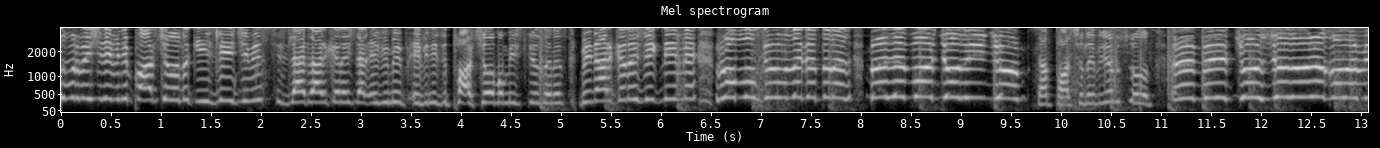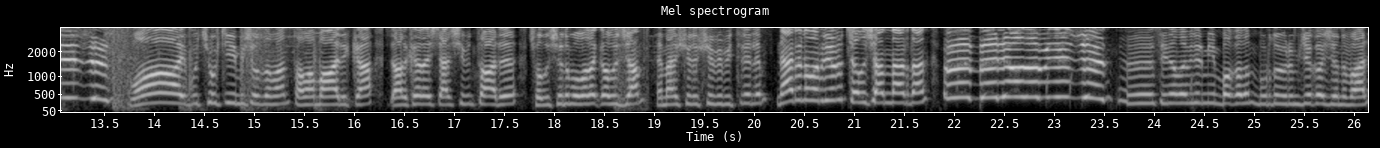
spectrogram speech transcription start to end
05'in evini parçaladık izleyicimiz. Sizler de arkadaşlar evimi evinizi parçalamamı istiyorsanız beni arkadaş ekleyin ve Roblox grubumuza katılın. Ben de parçalayacağım. Sen parçalayabiliyor musun oğlum? Evet beni çalışan olarak alabilirsin. Vay bu çok iyiymiş o zaman. Tamam harika. Arkadaşlar şimdi Tarık'ı çalışanım olarak alacağım. Hemen şöyle evi bitirelim. Nereden alabiliyorum? Çalışanlardan. Evet beni. Seni alabilir miyim bakalım. Burada örümcek ajanı var.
